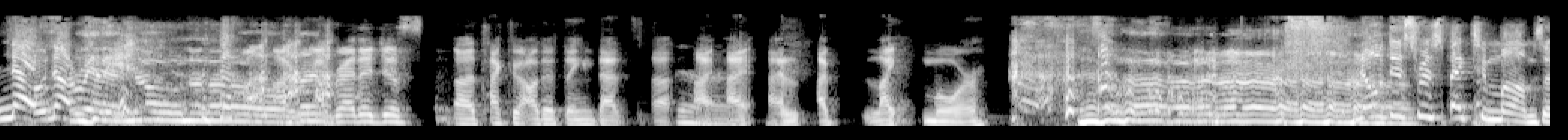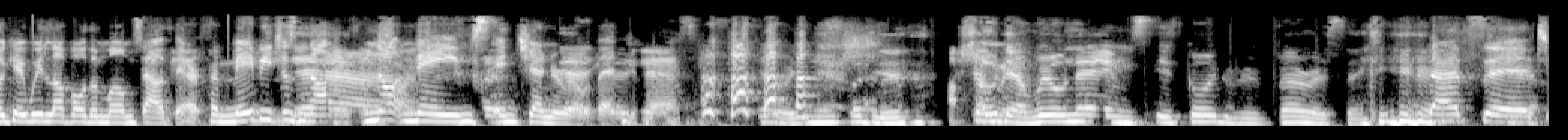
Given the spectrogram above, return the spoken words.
No, not really. no, no, no, no. I, I'd rather just uh, tattoo other thing that uh, Yeah. I, I, I, I like more. no disrespect to moms, okay? We love all the moms out there, but maybe just Yeah. not not names in general then. Yes. yeah, when you go to show their real names, it's going to be embarrassing. That's it.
